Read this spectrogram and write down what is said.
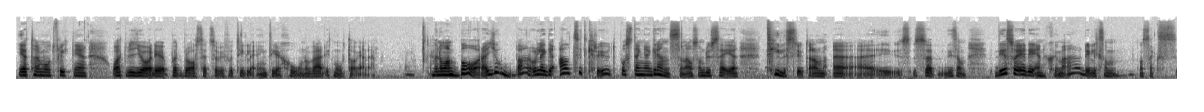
i att ta emot flyktingar och att vi gör det på ett bra sätt så vi får till integration och värdigt mottagande. Men om man bara jobbar och lägger allt sitt krut på att stänga gränserna och som du säger tillsluta dem. Eh, eh så att liksom, dels så är det en chimär, det är liksom någon slags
